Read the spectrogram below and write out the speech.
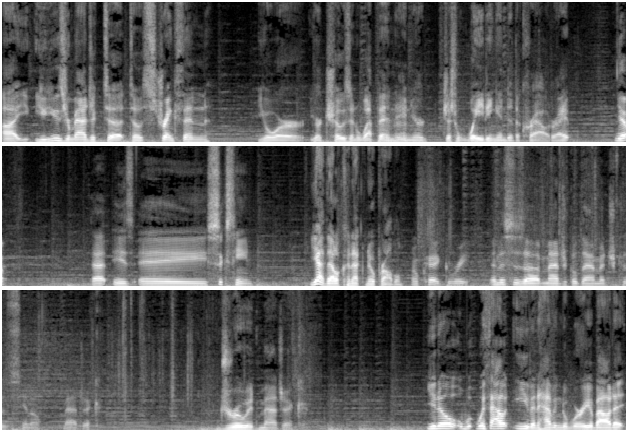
uh, you, you use your magic to, to strengthen your your chosen weapon, Mhm. and you're just wading into the crowd, right? Yep. That is a 16. Yeah, that'll connect, no problem. Okay, great. And this is a uh, magical damage because, you know, magic. Druid magic. You know, w- without even having to worry about it,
